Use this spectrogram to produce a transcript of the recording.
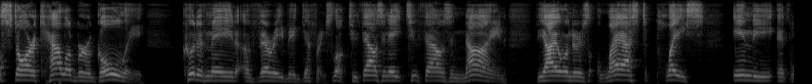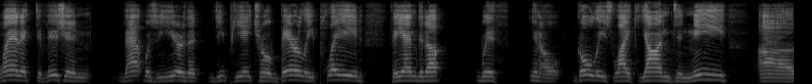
star caliber goalie could have made a very big difference. Look, 2008 2009, the Islanders' last place in the Atlantic Division. That was a year that DiPietro barely played. They ended up with, you know, goalies like Yann Danis uh,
